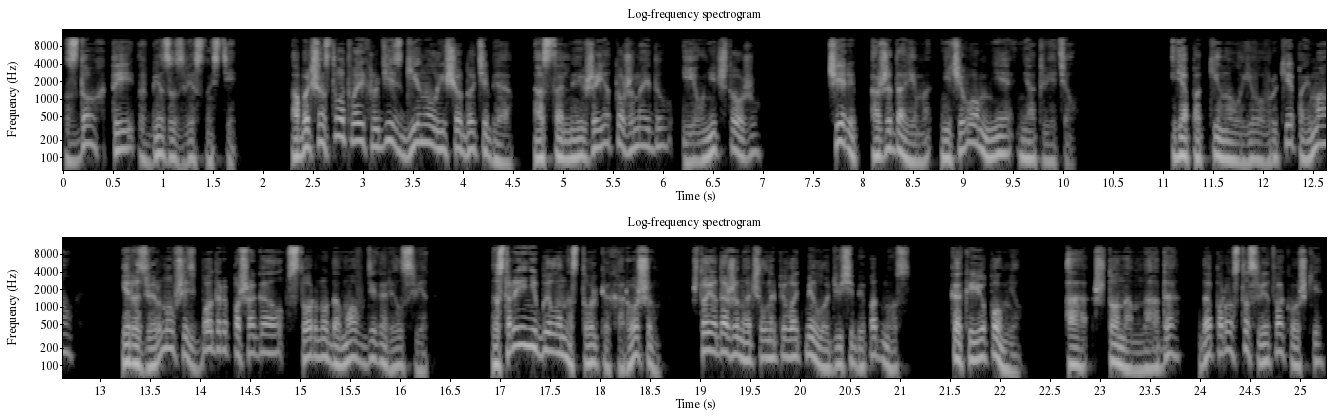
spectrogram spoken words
сдох ты в безызвестности. А большинство твоих людей сгинуло еще до тебя. Остальных же я тоже найду и уничтожу. Череп, ожидаемо, ничего мне не ответил. Я подкинул его в руке, поймал и, развернувшись, бодро пошагал в сторону домов, где горел свет. Настроение было настолько хорошим, что я даже начал напевать мелодию себе под нос, как ее помнил. А что нам надо? Да просто свет в окошке.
